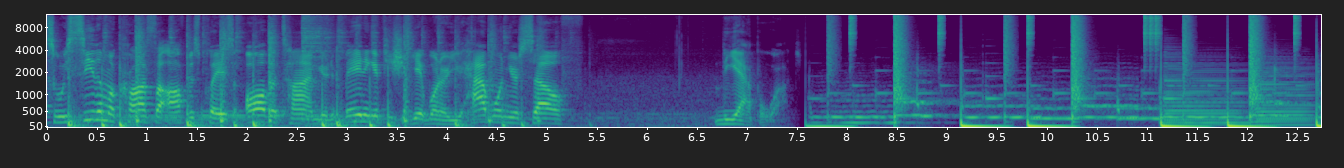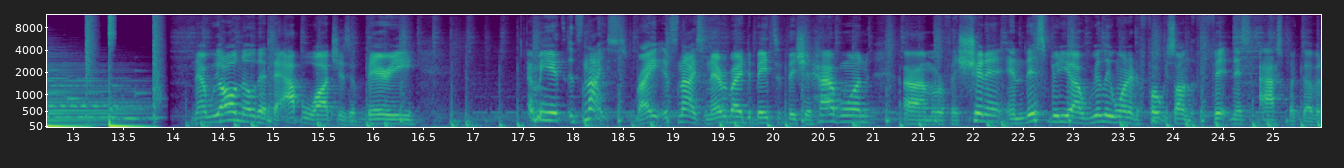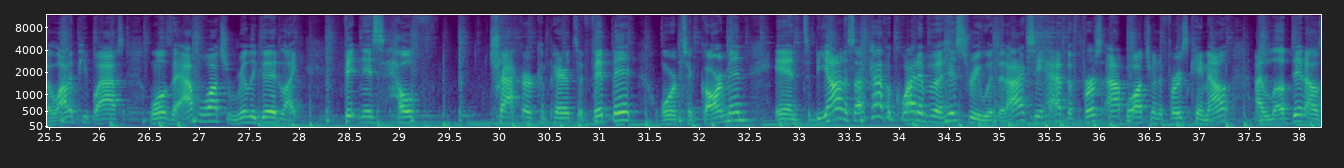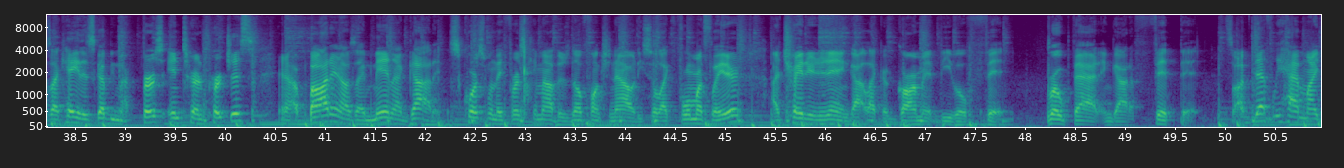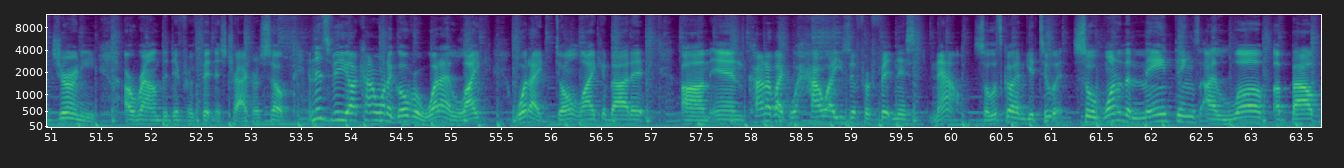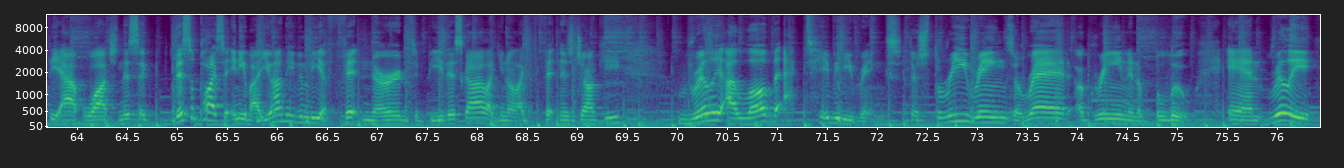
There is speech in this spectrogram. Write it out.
So we see them across the office place all the time. You're debating if you should get one or you have one yourself. The Apple Watch. Now we all know that the Apple Watch is a very I mean, it's, it's nice, right? It's nice, and everybody debates if they should have one um, or if they shouldn't. In this video, I really wanted to focus on the fitness aspect of it. A lot of people ask, well, is the Apple Watch really good, like, fitness, health tracker compared to Fitbit or to Garmin. And to be honest, I've had quite of a history with it. I actually had the first Apple Watch when it first came out. I loved it. I was like, hey, this is gonna be my first intern purchase. And I bought it and I was like, man, I got it. Of course, when they first came out, there's no functionality. So like four months later, I traded it in, got like a Garmin Vivo Fit. Broke that and got a Fitbit. So I've definitely had my journey around the different fitness trackers. So in this video, I kind of want to go over what I like, what I don't like about it, um, and kind of like how I use it for fitness now. So let's go ahead and get to it. So one of the main things I love about the Apple Watch, and this, this applies to anybody, you don't have to even be a fit nerd to be this guy, like, you know, like a fitness junkie. Really, I love the activity rings. There's three rings, a red, a green, and a blue. And really,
